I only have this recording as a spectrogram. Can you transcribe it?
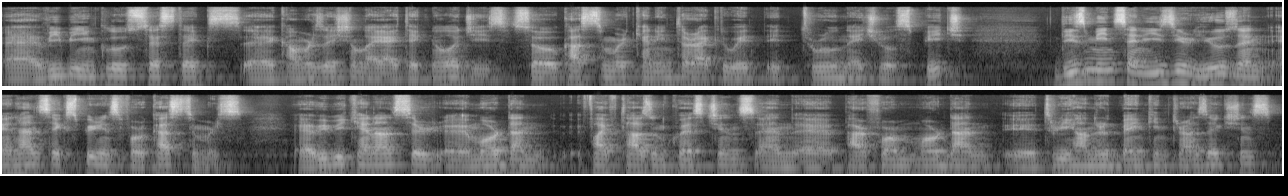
Uh, Vibi includes SESTEC's uh, conversational AI technologies, so customer can interact with it through natural speech. This means an easier use and enhanced experience for customers. Uh, Vibi can answer uh, more than 5,000 questions and uh, perform more than uh, 300 banking transactions.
